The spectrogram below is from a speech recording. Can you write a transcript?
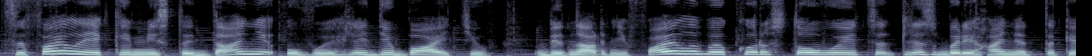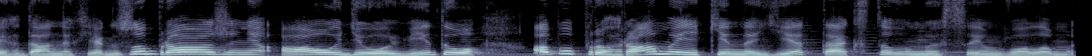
Це файл, який містить дані у вигляді байтів. Бінарні файли використовуються для зберігання таких даних, як зображення, аудіо, відео або програми, які не є текстовими символами.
